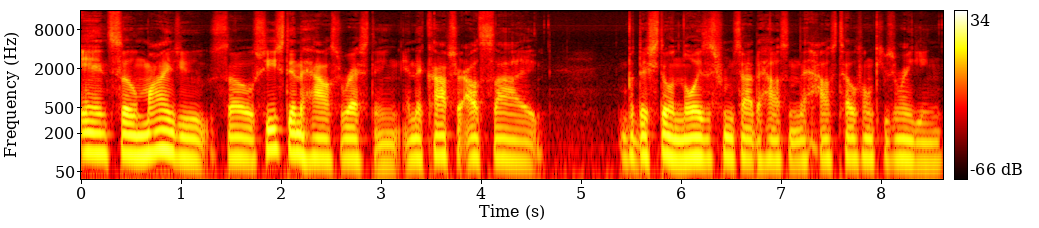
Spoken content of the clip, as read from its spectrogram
And so, mind you, so she's in the house resting, and the cops are outside, but there's still noises from inside the house, and the house telephone keeps ringing,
